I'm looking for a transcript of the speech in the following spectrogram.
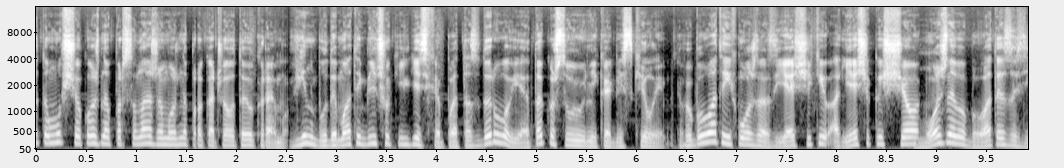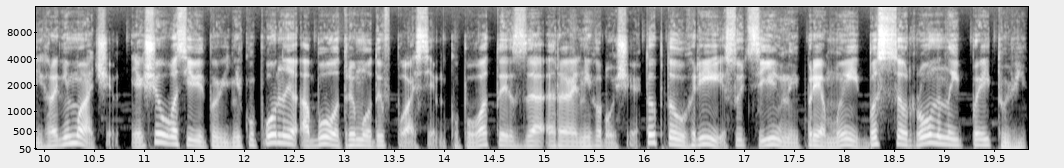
і тому, що кожного персонажа можна прокачувати окремо. Він буде мати більшу кількість хп та здоров'я, а також свої унікальні скіли. Вибивати їх можна з ящиків, а ящики що можна вибивати за зіграні матчі. Якщо у вас є відповідні купони або отримувати в пасі, купувати за реальні гроші. Тобто у грі суцільний, прямий, безсоромний пейтові.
